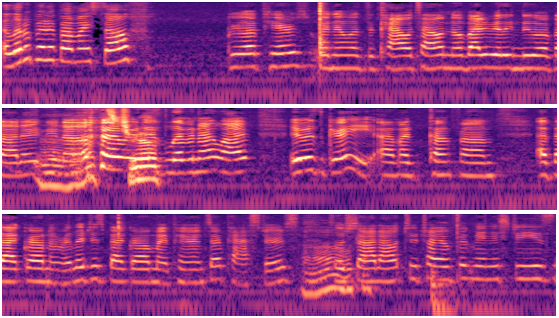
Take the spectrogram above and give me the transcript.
a little bit about myself. Grew up here when it was a cow town. Nobody really knew about it. You uh-huh. know, we are just living our life. It was great. Um, I've come from a background, a religious background. My parents are pastors. Oh, so okay. shout out to Triumphant Ministries,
